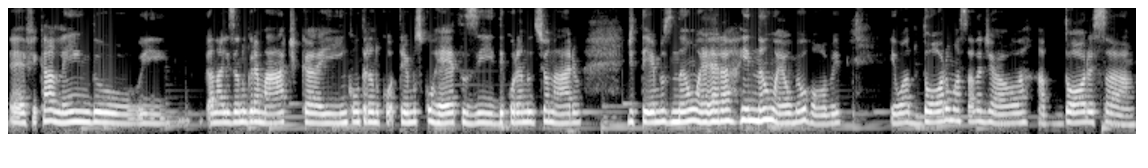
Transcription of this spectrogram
é, ficar lendo e analisando gramática e encontrando termos corretos e decorando o dicionário de termos não era e não é o meu hobby. Eu adoro uma sala de aula, adoro essa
